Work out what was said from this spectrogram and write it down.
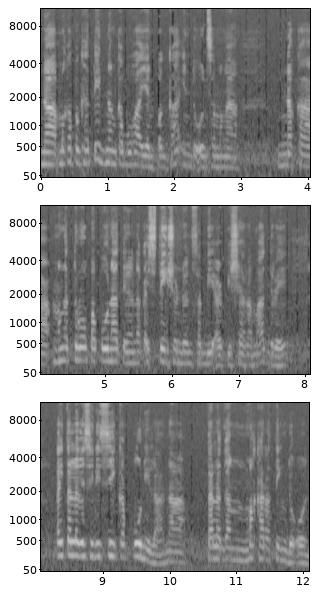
na makapaghatid ng kabuhayan pagkain doon sa mga naka mga tropa po natin na naka-station doon sa BRP Sierra Madre ay talagang sinisikap po nila na talagang makarating doon.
